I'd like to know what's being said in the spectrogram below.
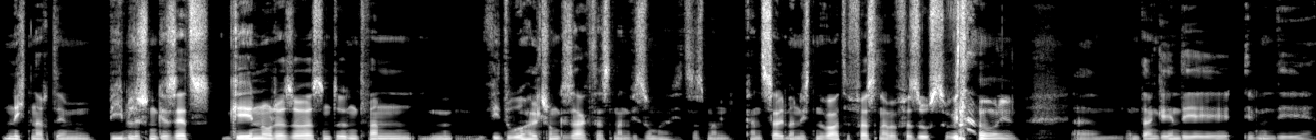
nicht nach dem biblischen Gesetz gehen oder sowas und irgendwann, wie du halt schon gesagt hast, man, wieso mache ich das? Man kann selber nicht in Worte fassen, aber versuch's zu wiederholen. Ähm, und dann gehen die eben in die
